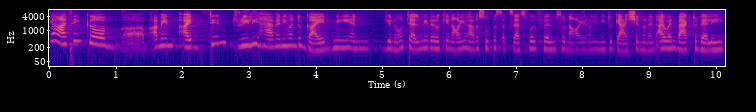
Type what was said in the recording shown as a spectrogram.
yeah, I think uh, uh, I mean I didn't really have anyone to guide me and you know tell me that okay now you have a super successful film, so now you know you need to cash in on it. I went back to Delhi,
